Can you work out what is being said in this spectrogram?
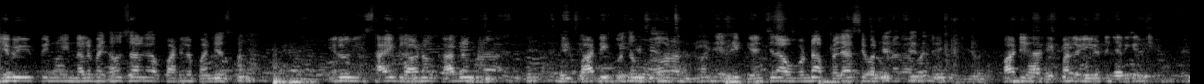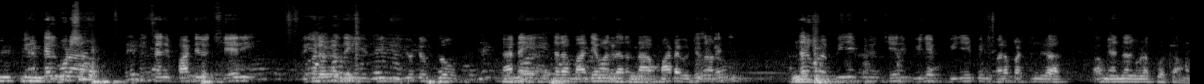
ఏబీపీ నలభై సంవత్సరాలుగా పార్టీలో పనిచేస్తాను ఈరోజు ఈ స్థాయికి రావడం కారణం కూడా పార్టీ కోసం పనిచేసి గెలిచిన ఉన్న ప్రజాసేవలు ఉన్నా కాబట్టి పార్టీ నాకు పదవి ఇవ్వడం జరిగింది. మీ అందరూ కూడా ఈసారి పార్టీలో చేరి యూట్యూబ్లో కానీ ఇతర మాధ్యమాల ద్వారా నా మాట వింటున్నారు. అందరూ కూడా బీజేపీలో చేరి బీజేపీని బలపడుతుందిగా మీ అందరూ కూడా కోరుతాము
